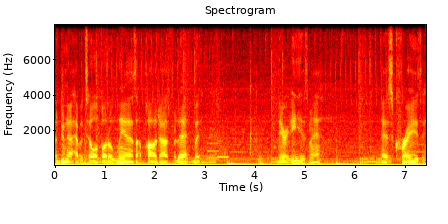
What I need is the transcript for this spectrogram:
I do not have a telephoto lens, I apologize for that, but there it is, man. That's crazy.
